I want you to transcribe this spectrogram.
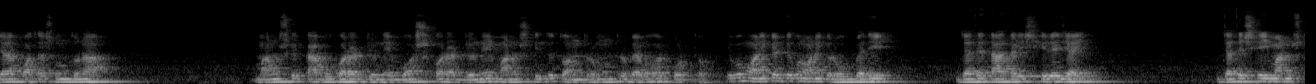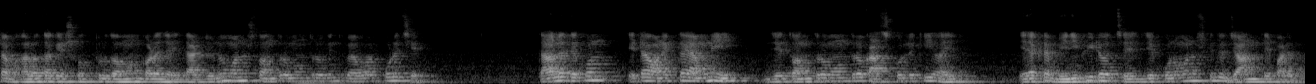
যারা কথা শুনতো না, মানুষকে কাবু করার জন্য, বশ করার জন্য মানুষ কিন্তু তন্ত্রমন্ত্র ব্যবহার করত। এবং অনেকের দেখুন অনেক রোগ ব্যাধি যাতে তাড়াতাড়ি সেরে যায়, যাতে সেই মানুষটা ভালো থাকে, শত্রু দমন করা যায়, তার জন্য মানুষ তন্ত্রমন্ত্র কিন্তু ব্যবহার করেছে। তাহলে দেখুন, এটা অনেকটা এমনই যে তন্ত্রমন্ত্র কাজ করলে কি হয়? এর একটা বেনিফিট হচ্ছে যে কোনো মানুষ কিন্তু জানতে পারে না।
